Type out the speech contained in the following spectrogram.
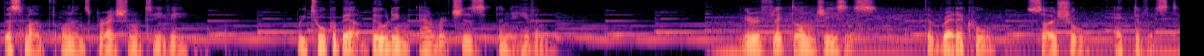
This month on Inspirational TV, we talk about building our riches in heaven. We reflect on Jesus, the radical social activist.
